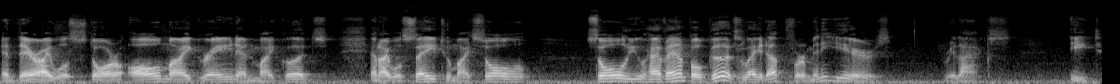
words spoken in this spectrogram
and there I will store all my grain and my goods. And I will say to my soul, Soul, you have ample goods laid up for many years. Relax, eat,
